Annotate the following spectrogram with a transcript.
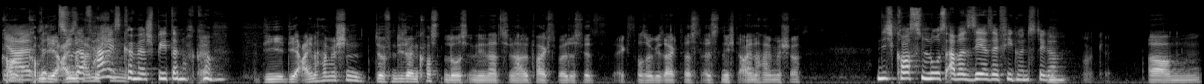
Komm, ja, zu Safaris können wir später noch kommen. Ja. Die, die Einheimischen dürfen die dann kostenlos in die Nationalparks, weil du es jetzt extra so gesagt hast, als Nicht-Einheimischer? Nicht kostenlos, aber sehr, sehr viel günstiger. Hm, okay. Ähm,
